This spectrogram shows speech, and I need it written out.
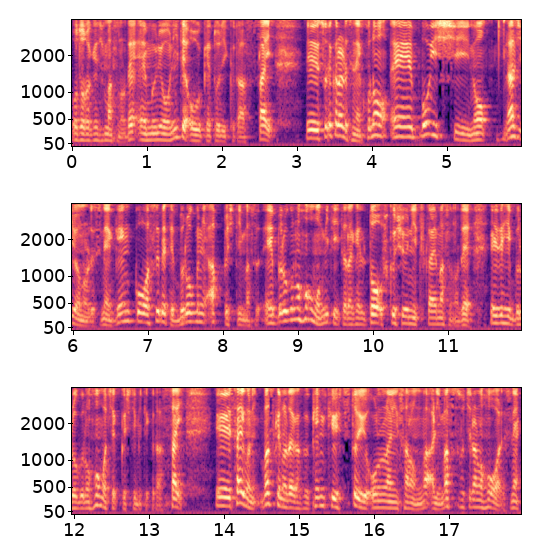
お届けしますので、えー、無料にてお受け取りください。えー、それからですね、この、えー、 Voicy のラジオのですね、原稿はすべてブログにアップしています。えー、ブログの方も見ていただけると復習に使えますので、えー、ぜひブログの方もチェックしてみてください。えー、最後に、バスケの大学研究室というオンラインサロンがあります。そちらの方はですね、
